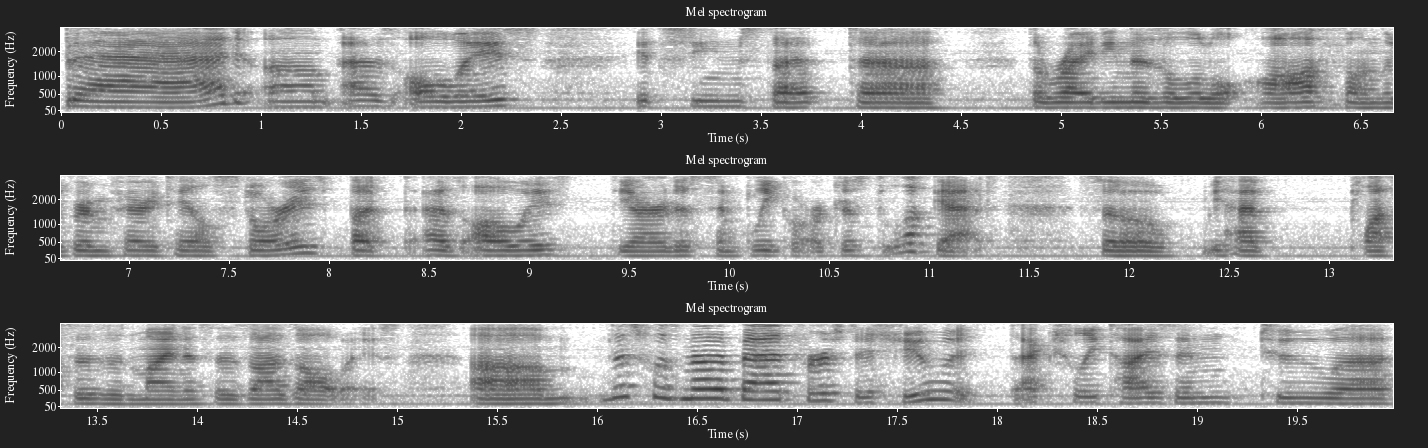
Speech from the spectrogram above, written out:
bad. Um, as always, it seems that uh, the writing is a little off on the Grimm Fairy Tale stories, but as always, the art is simply gorgeous to look at. So we have pluses and minuses as always. Um, this was not a bad first issue. It actually ties into uh,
